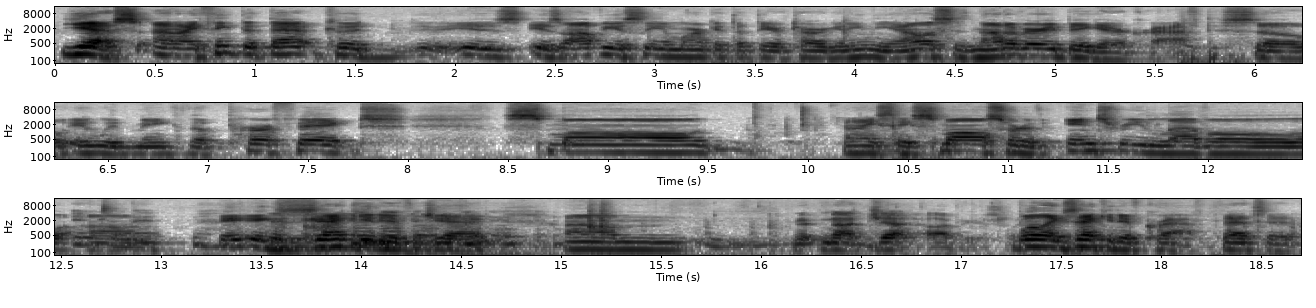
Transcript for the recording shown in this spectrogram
yes, and I think that that could is is obviously a market that they're targeting. The Alice is not a very big aircraft, so it would make the perfect small. And I say small, sort of entry level, um, executive jet. Um, Not jet, obviously. Well, executive craft. That's it.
